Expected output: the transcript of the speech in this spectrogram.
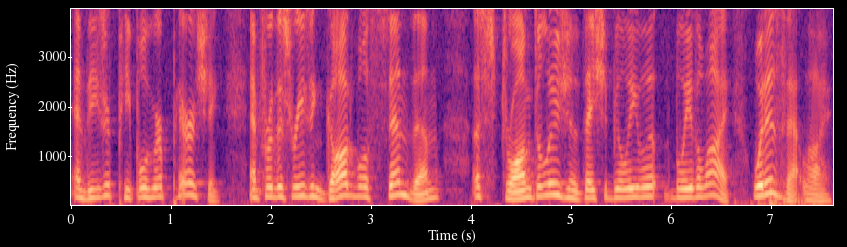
And these are people who are perishing. And for this reason, God will send them a strong delusion that they should believe, believe a lie. What is that lie?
